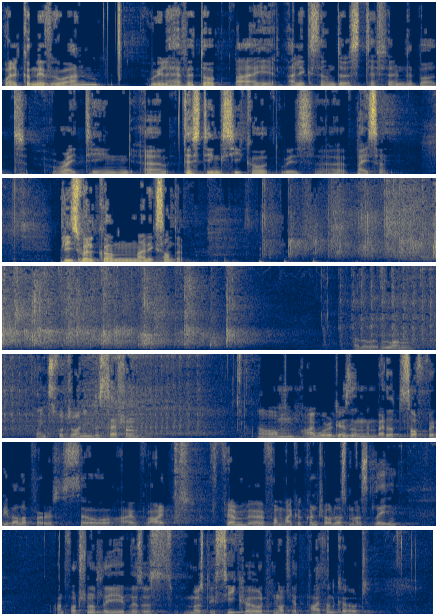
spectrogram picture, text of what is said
Welcome everyone. We'll have a talk by Alexander Steffen about writing, uh, testing C code with uh, Python. Please welcome Alexander. Hello everyone. Thanks for joining this session. Um, I work as an embedded software developer, so I write firmware for microcontrollers mostly. Unfortunately, this is mostly C code, not yet Python code.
